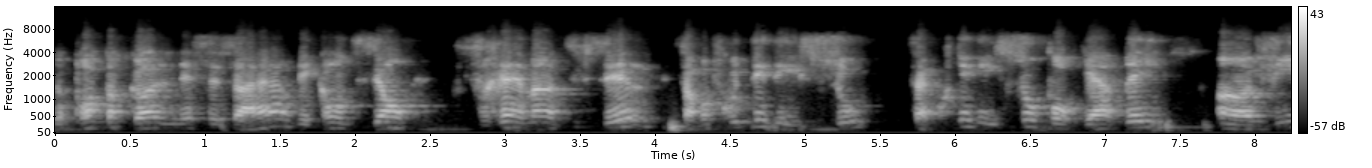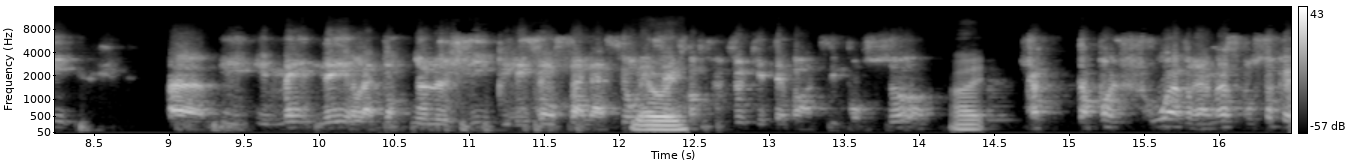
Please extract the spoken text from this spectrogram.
de protocoles nécessaires, des conditions vraiment difficiles. Ça va coûter des sous. Ça va coûter des sous pour garder envie euh, et, maintenir la technologie puis les installations, ben les infrastructures qui étaient bâties pour ça. Ouais. Tu n'as pas le choix vraiment. C'est pour ça que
